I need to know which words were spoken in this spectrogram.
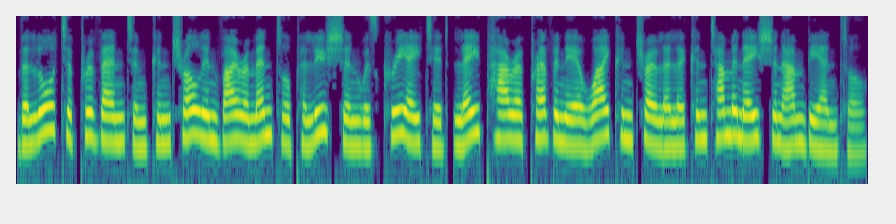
the law to prevent and control environmental pollution was created Ley para prevenir y controlar la contaminación ambiental.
